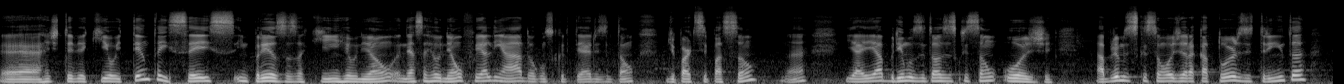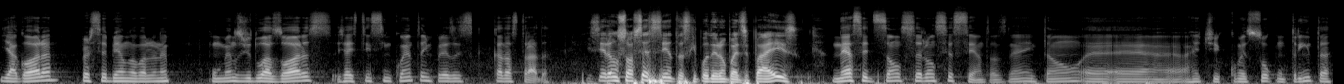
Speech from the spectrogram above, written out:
É, a gente teve aqui 86 empresas aqui em reunião. Nessa reunião foi alinhado alguns critérios então de participação, né? E aí abrimos então as inscrições hoje. Abrimos a inscrição hoje era 14h30 e agora percebemos agora, né, com menos de duas horas já tem 50 empresas cadastradas. E serão só 60 que poderão participar, é isso? Nessa edição serão 60, né? Então é, é, a gente começou com 30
